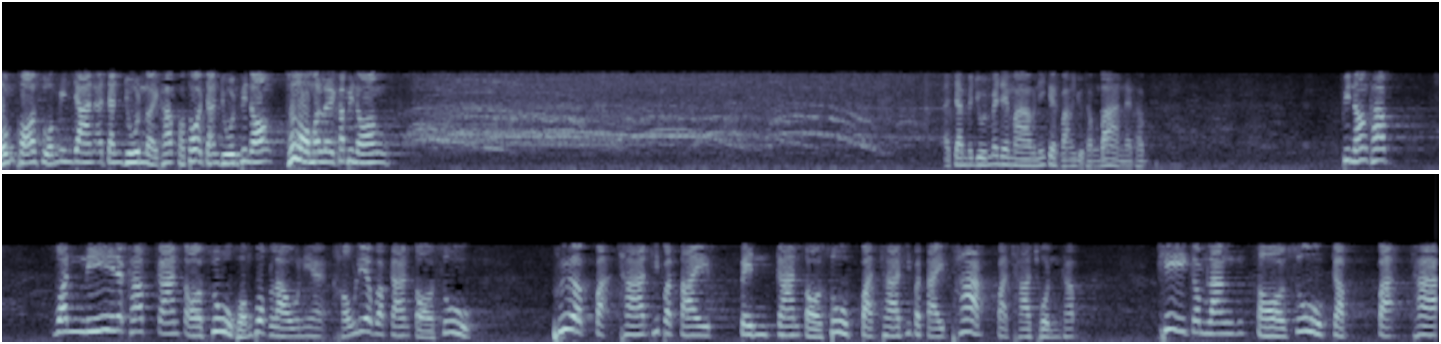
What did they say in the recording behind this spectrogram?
ผมขอสวมวิญญาณอาจารย์ยูนหน่อยครับขอโทษอาจารย์ยูนพี่น้องโห่มาเลยครับพี่น้องอาจารย์ประยูนไม่ได้มาวันนี้แกฟังอยู่ทางบ้านนะครับ พี่น้องครับ วันนี้นะครับ การต่อสู้ของพวกเราเนี่ยเขาเรียกว่าการต่อสู้ เพื่อประชาธิปไตยเป็นการต่อสู้ประชาธิปไตยภาคประชาชนครับ ที่กำลังต่อสู้กับประชา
